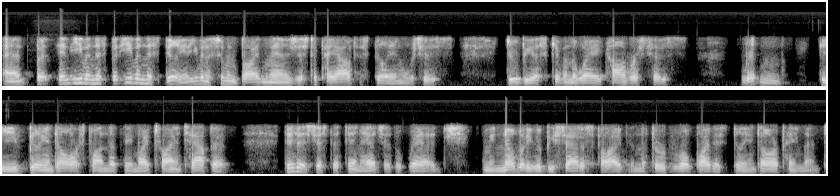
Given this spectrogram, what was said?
And but and even this but even this billion, even assuming Biden manages to pay out this billion, which is dubious given the way Congress has written the billion dollar fund that they might try and tap it. This is just the thin edge of the wedge. I mean, nobody would be satisfied in the third world by this billion dollar payment.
